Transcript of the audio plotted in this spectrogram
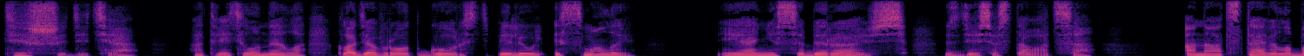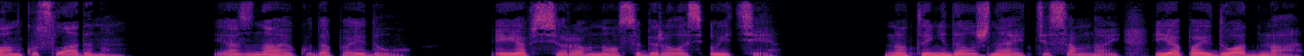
Тише, дитя, ответила Нелла, кладя в рот горсть пилюль из смолы. Я не собираюсь здесь оставаться. Она отставила банку с ладаном. Я знаю, куда пойду, и я все равно собиралась уйти. Но ты не должна идти со мной. Я пойду одна.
